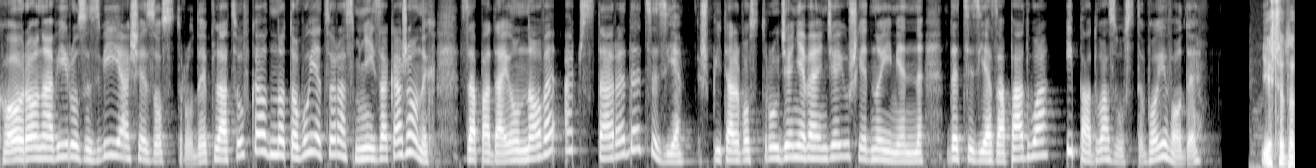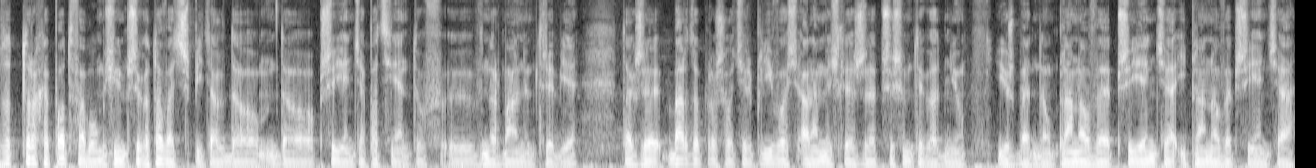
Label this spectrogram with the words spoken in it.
Koronawirus zwija się z ostrudy. Placówka odnotowuje coraz mniej zakażonych. Zapadają nowe, acz stare decyzje. Szpital w Ostrudzie nie będzie już jednoimienny. Decyzja zapadła i padła z ust wojewody. Jeszcze to, to trochę potrwa, bo musimy przygotować szpital do, do przyjęcia pacjentów y, w normalnym trybie. Także bardzo proszę o cierpliwość, ale myślę, że w przyszłym tygodniu już będą planowe przyjęcia i planowe przyjęcia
